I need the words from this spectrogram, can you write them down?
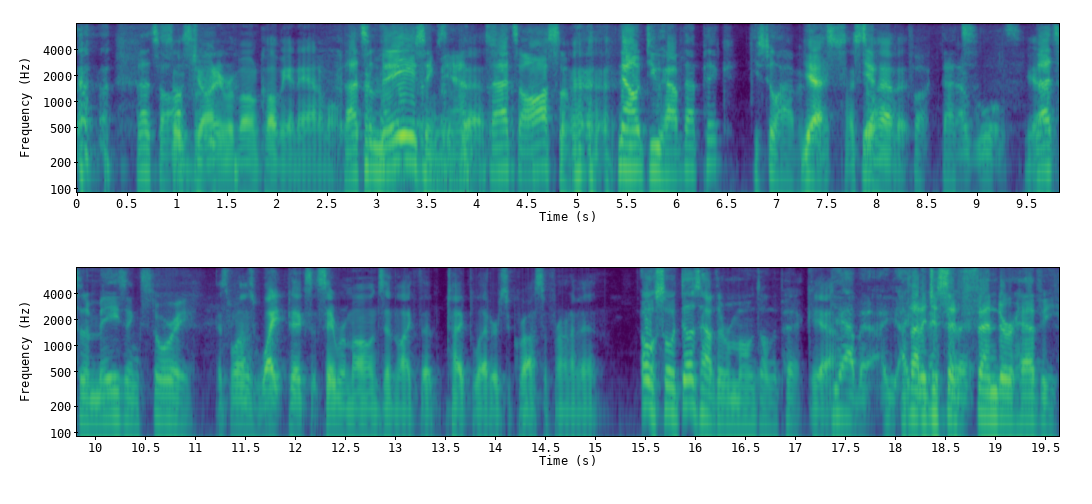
That's awesome. So. Johnny Ramone called me an animal. That's amazing, That's the man. That's awesome. now, do you have that pick? You still have it? Yes, right? I still Yeah, have it. Fuck, that's that rules. Yeah. that's an amazing story. It's one of those white picks that say Ramones in like the typed letters across the front of it. Oh, so it does have the Ramones on the pick. Yeah. Yeah, but I, I thought it just said Fender heavy.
